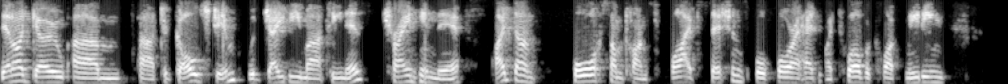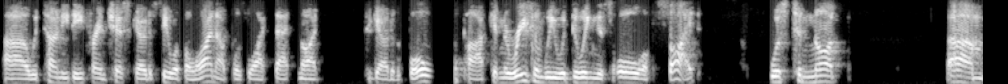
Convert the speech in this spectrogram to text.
Then I'd go um, uh, to Gold's Gym with JD Martinez, train him there. I'd done four, sometimes five sessions before I had my 12 o'clock meeting uh, with Tony DeFrancesco to see what the lineup was like that night to go to the ballpark. And the reason we were doing this all off site was to not, um,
